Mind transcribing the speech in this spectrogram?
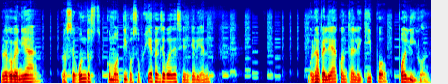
Luego venía los segundos como tipo subjefe que se puede decir que bien. Una pelea contra el equipo Polygon,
